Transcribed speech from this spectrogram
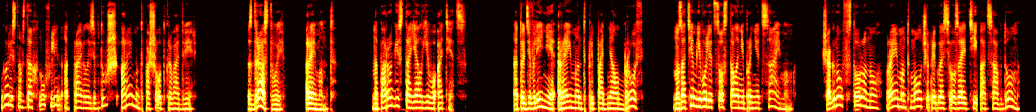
Горестно вздохнув, Лин отправилась в душ, а Реймонд пошел открывать дверь. «Здравствуй, Реймонд», на пороге стоял его отец. От удивления Реймонд приподнял бровь, но затем его лицо стало непроницаемым. Шагнув в сторону, Реймонд молча пригласил зайти отца в дом.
